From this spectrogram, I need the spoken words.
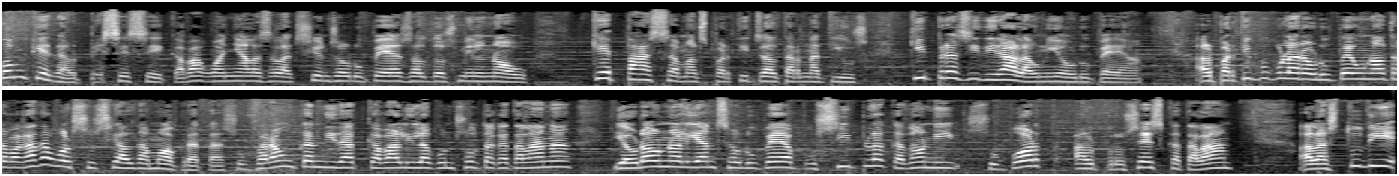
Com queda el PSC, que va guanyar les eleccions europees el 2009? Què passa amb els partits alternatius? Qui presidirà la Unió Europea? El Partit Popular Europeu una altra vegada o els socialdemòcrates? Ho farà un candidat que vali la consulta catalana? Hi haurà una aliança europea possible que doni suport al procés català? A l'estudi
